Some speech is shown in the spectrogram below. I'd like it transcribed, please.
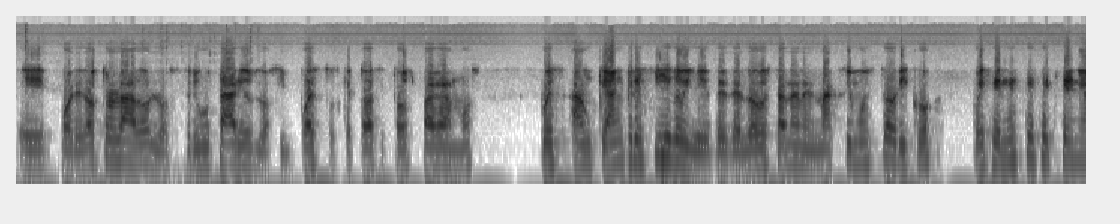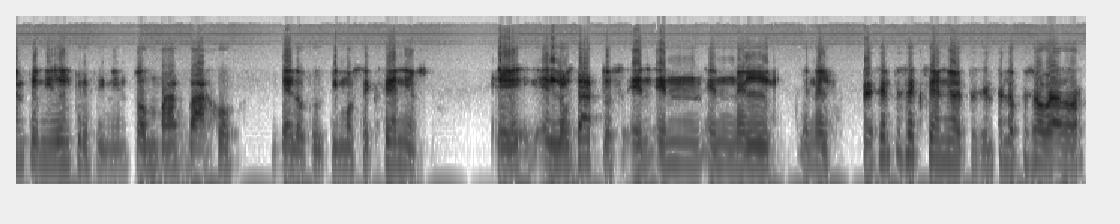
eh, por el otro lado, los tributarios, los impuestos que todas y todos pagamos, pues aunque han crecido y desde luego están en el máximo histórico, pues en este sexenio han tenido el crecimiento más bajo de los últimos sexenios. Eh, en los datos, en, el, en el presente sexenio del presidente López Obrador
